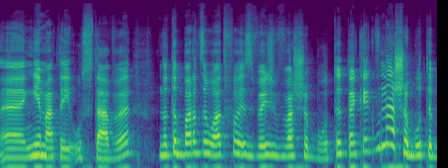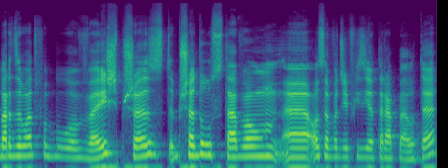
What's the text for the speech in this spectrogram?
e, nie ma tej ustawy, no to bardzo łatwo jest wejść w wasze buty, tak jak w nasze buty bardzo łatwo było wejść przez, przed ustawą e, o zawodzie fizjoterapeuty.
